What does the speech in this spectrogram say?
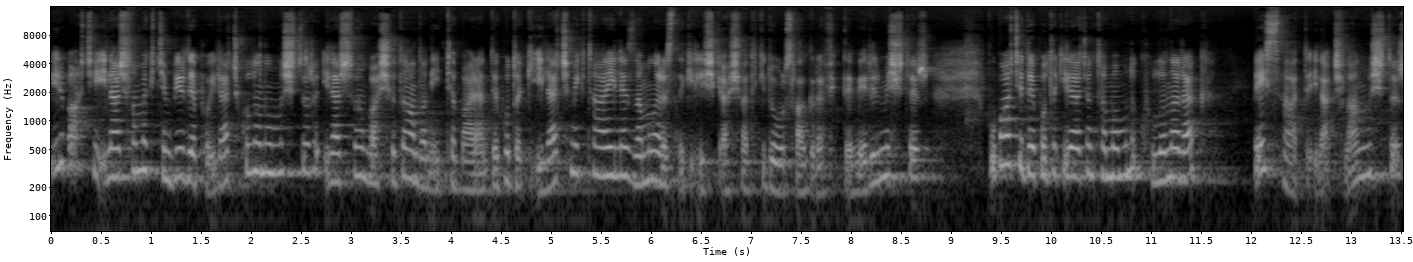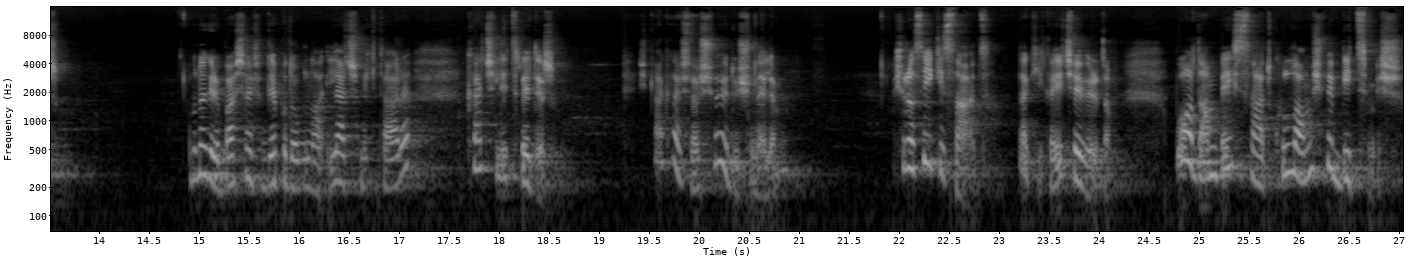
Bir bahçeyi ilaçlamak için bir depo ilaç kullanılmıştır. İlaçlama başladığı andan itibaren depodaki ilaç miktarı ile zaman arasındaki ilişki aşağıdaki doğrusal grafikte verilmiştir. Bu bahçe depodaki ilacın tamamını kullanarak 5 saatte ilaçlanmıştır. Buna göre başlangıçta depoda bulunan ilaç miktarı kaç litredir? Şimdi arkadaşlar şöyle düşünelim. Şurası 2 saat. Dakikayı çevirdim. Bu adam 5 saat kullanmış ve bitmiş.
